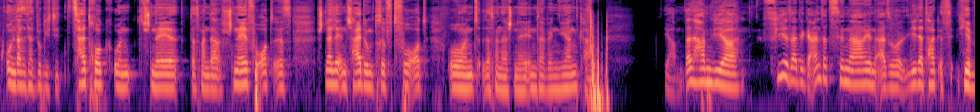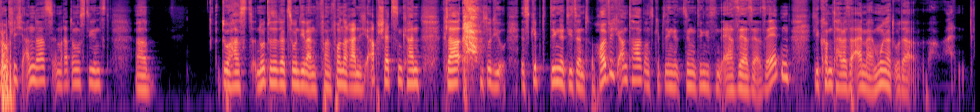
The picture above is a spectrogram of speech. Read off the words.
und das ist halt wirklich die Zeitdruck und schnell, dass man da schnell vor Ort ist, schnelle Entscheidungen trifft vor Ort und dass man da schnell intervenieren kann. Ja, dann haben wir vielseitige Einsatzszenarien. Also jeder Tag ist hier wirklich anders im Rettungsdienst. Äh, du hast Notfallsituationen, die man von vornherein nicht abschätzen kann. Klar, so die, es gibt Dinge, die sind häufig am Tag und es gibt Dinge, Dinge, die sind eher sehr, sehr selten. Die kommen teilweise einmal im Monat oder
